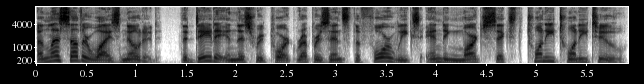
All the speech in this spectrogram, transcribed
Unless otherwise noted, the data in this report represents the four weeks ending March 6, 2022,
